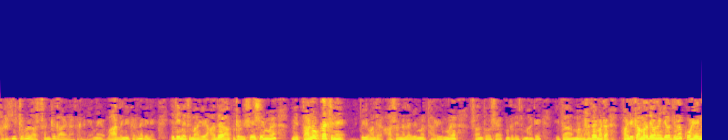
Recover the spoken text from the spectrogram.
හරියටම ලස්සනට ගායනා කරන කෙනෙක් මේ වාදනය කරන කෙනෙක්. ඉතින් මෙතුමාගේ අද අපිට විශේෂයෙන්ම මේ තනු රචනයේ පිළිබඳ අසන්න ලැබීමත් හරියම සන්තෝෂයක්. මොකද එතුමාගේ ඉතාලම හැබැයි මට පණ්ඩිත අමරදේවණන් කියලා තියෙනවා කොහෙන්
